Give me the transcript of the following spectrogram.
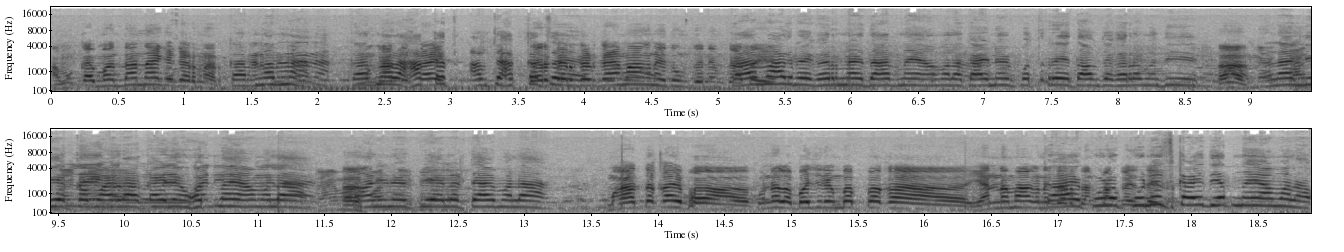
हा, मग काय मतदान नाही का करणार? करणार ना. मग करणार आता काय? हक्कात आमच्या हक्काचं सरकारकडे आहे. काय मागणं आहे तुमचं नेमकं काय आता माग नाही घर नाही दार नाही आम्हाला काय नाही. पत्र येत आमच्या घरामध्ये. हा. मला लेख कमायला काही नाही होत नाही आम्हाला. पाणी नाही पियायला टायमाला मग आता काय ब- कोणाला बजरंग बाप्पा का यांना मागणं काय कुणी पंकज कुणीच? काही देत नाही आम्हाला.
